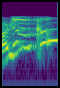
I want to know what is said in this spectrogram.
Are you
